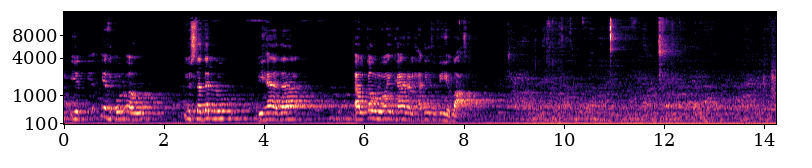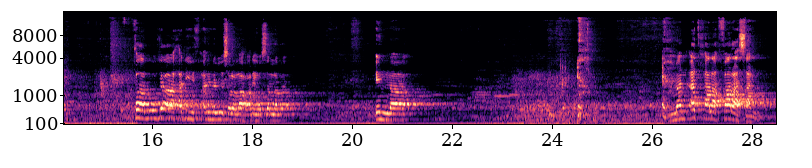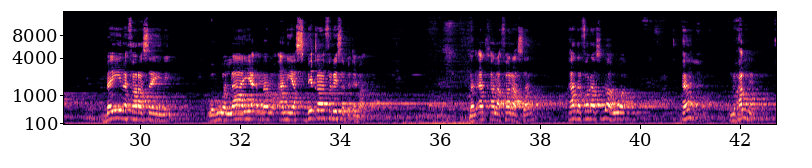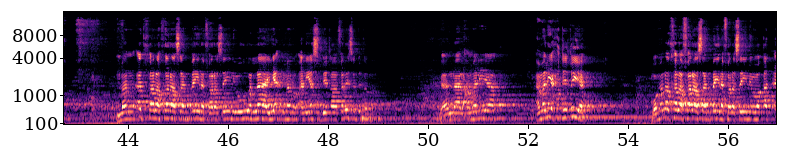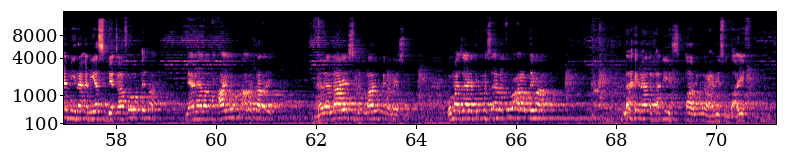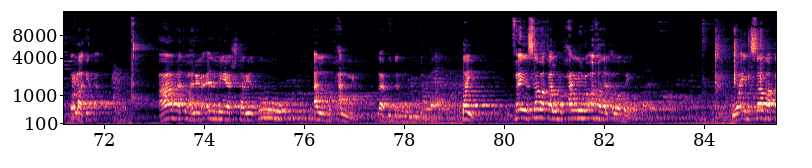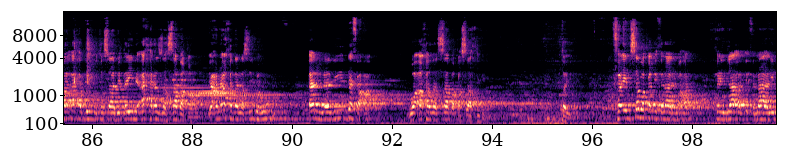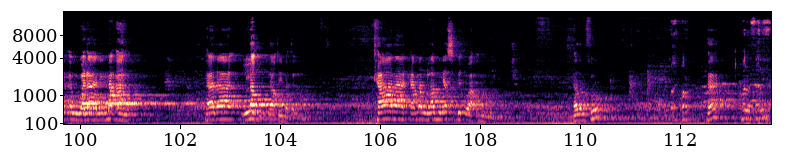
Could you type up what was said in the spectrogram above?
يستدل بهذا القول وإن كان الحديث فيه ضعف. قالوا جاء حديث عن النبي صلى الله عليه وسلم إن من أدخل فرسا بين فرسين wahuwa laa ya'manu an yasbiqa falaysa biqimaam man adkhala farasan hada alfaras ma huwa muxallil man adkhala farasan bayna farasayni wahuwa laa ya'manu an yasbiqa falaysa biqimaam لأnنa aamaliya camaliya xaqiiqiya وman adkla فرسا bayna فرسayni وqad amina an yasبqa fahuwa qimاar لأn hada تxayub cala شharci هذا لا يسبق لا يمكن أن يسبق. وما زالت المسألة على القمار. لكن هذا الحديث قالوا أنه حديث ضعيف. ولكن عامة أهل العلم يشترطون المحلل. لا بد من وجود المحلل. طيب فإن سبق المحلل أخذ العوضين. وإن سبق أحد المتسابقين أحرز سبقه. يعني أخذ نصيبه الذي دفع. وأخذ سبق صاحبه طيب فإن سبق الاثنان معا فإن جاء الاثنان الأولان معا هذا لغو لا قيمة له كان كمن لم يسبق واحد منهم هذا مفهوم؟ ها؟ من الثاني؟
